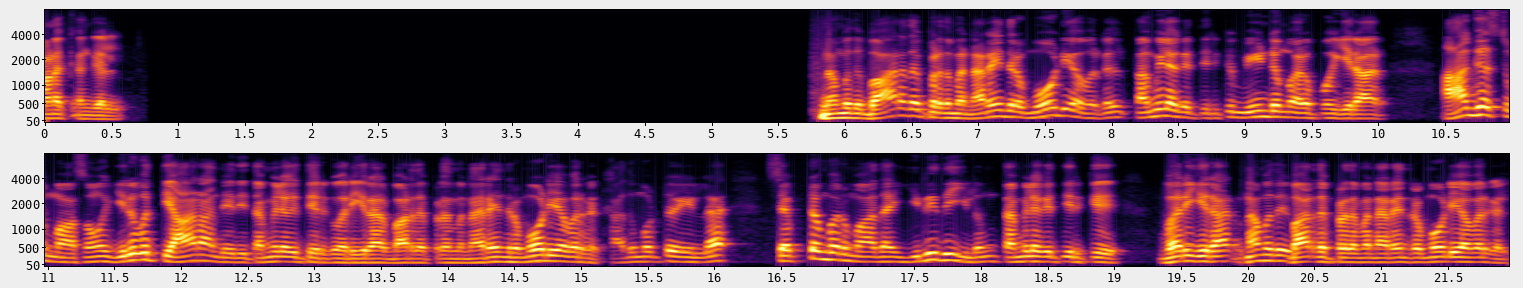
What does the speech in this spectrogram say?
வணக்கங்கள். நமது பாரத பிரதமர் நரேந்திர மோடி அவர்கள் தமிழகத்திற்கு மீண்டும் வரப்போகிறார். ஆகஸ்ட் மாதம் இருபத்தி ஆறாம் தேதி தமிழகத்திற்கு வருகிறார் பாரத பிரதமர் நரேந்திர மோடி அவர்கள். அது மட்டும் இல்லை செப்டம்பர் மாத இறுதியிலும் தமிழகத்திற்கு வருகிறார் நமது பாரத பிரதமர் நரேந்திர மோடி அவர்கள்.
